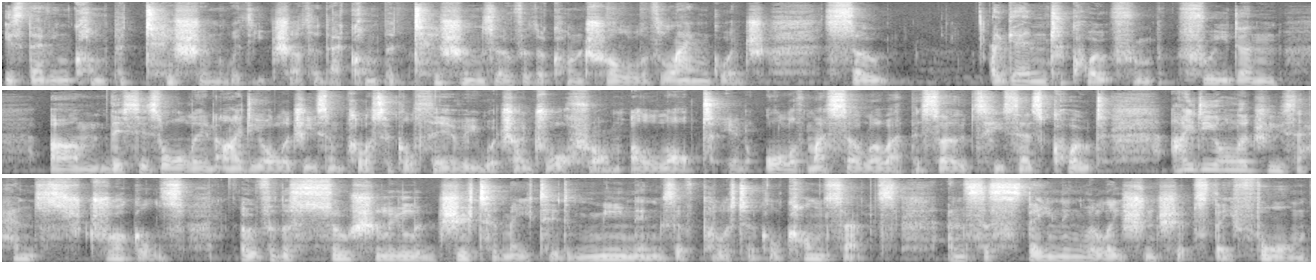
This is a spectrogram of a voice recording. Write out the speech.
is they're in competition with each other. They're competitions over the control of language. So, again, to quote from Freeden, um, this is all in ideologies and political theory, which I draw from a lot in all of my solo episodes. He says, quote, Ideologies are hence struggles over the socially legitimated meanings of political concepts and sustaining relationships they form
